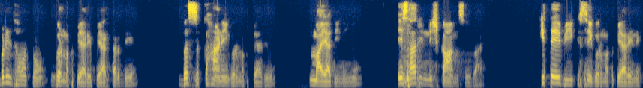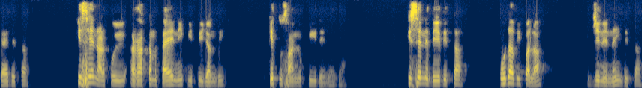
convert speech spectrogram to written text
ਬੜੀ ਥਾਵਾਂ ਤੋਂ ਗੁਰਮੁਖ ਪਿਆਰੇ ਪਿਆਰ ਕਰਦੇ ਆ। ਬਸ ਕਹਾਣੀ ਗੁਰਮੁਖ ਪਿਆਰੇ, ਮਾਇਆ ਦੀ ਨਹੀਂ ਹੈ। ਇਹ ਸਾਰੀ ਨਿਸ਼ਕਾਮ ਸੇਵਾ ਹੈ। ਕਿਤੇ ਵੀ ਕਿਸੇ ਗੁਰਮੁਖ ਪਿਆਰੇ ਨੇ ਕਹਿ ਦਿੱਤਾ, ਕਿਸੇ ਨਾਲ ਕੋਈ ਰਕਮ ਤੈਅ ਨਹੀਂ ਕੀਤੀ ਜਾਂਦੀ ਕਿ ਤੂੰ ਸਾਨੂੰ ਕੀ ਦੇਵੇਂਗਾ। ਕਿਸੇ ਨੇ ਦੇ ਦਿੱਤਾ, ਉਹਦਾ ਵੀ ਭਲਾ, ਜਿਹਨੇ ਨਹੀਂ ਦਿੱਤਾ,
